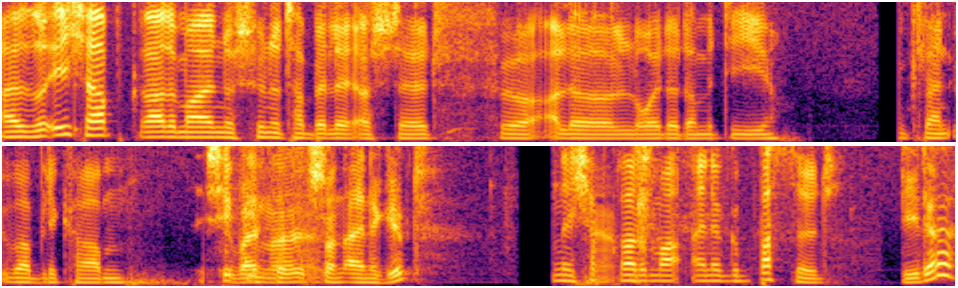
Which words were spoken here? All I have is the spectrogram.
Also ich habe gerade mal eine schöne Tabelle erstellt für alle Leute, damit die einen kleinen Überblick haben. ich Du weißt, dass es schon eine gibt? Ne, Ich habe Ja. gerade mal eine gebastelt. Die da?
